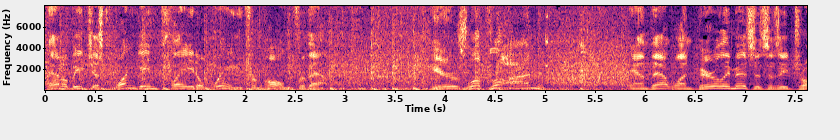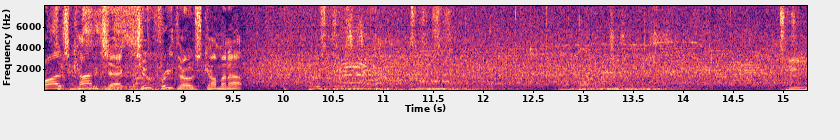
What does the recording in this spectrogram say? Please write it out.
That'll be just one game played away from home for them. Here's LeBron. And that one barely misses as he draws contact. Two free throws coming up. First person foul, team foul. LeBron James. Two.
